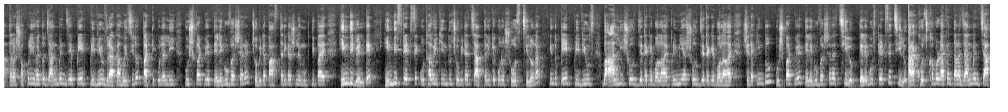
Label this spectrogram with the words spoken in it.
আপনারা সকলেই হয়তো জানবেন যে পেড প্রিভিউজ রাখা হয়েছিল, পার্টিকুলারলি পুষ্পা টু এর তেলেগু ভার্সনের ছবিটা পাঁচ তারিখ আসলে মুক্তি পায় হিন্দি বেল্টে। হিন্দি স্টেটসে কোথাওই কিন্তু ছবিটা চার তারিখে কোনো শোজ ছিল না। কিন্তু পেড প্রিভিউজ বা আর্লি শোজ যেটাকে বলা হয়, প্রিমিয়ার শোজ যেটাকে বলা হয় সেটা কিন্তু পুষ্পা টু এর তেলেগু ভার্সনে ছিল, তেলেগু স্টেটসে ছিল। যারা খোঁজ খবর রাখেন তারা জানবেন চার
